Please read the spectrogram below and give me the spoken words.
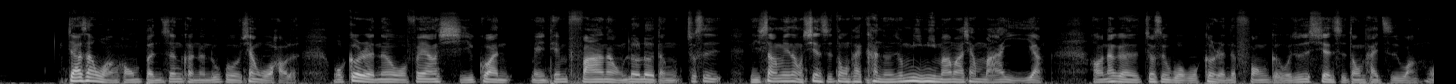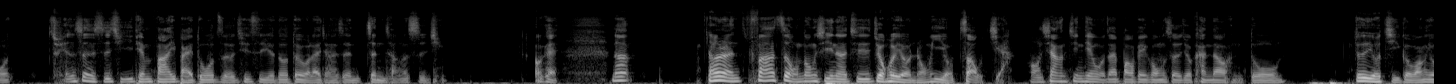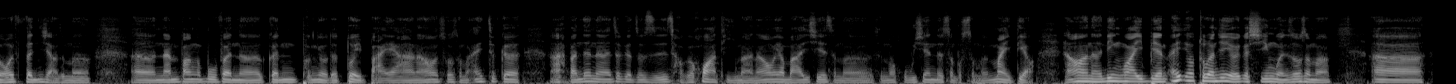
加上网红本身可能，如果像我好了，我个人呢，我非常习惯每天发那种乐乐等，就是你上面那种现实动态看的就密密麻麻，像蚂蚁一样。好，那个就是我我个人的风格，我就是现实动态之王。我全盛时期一天发一百多则，其实也都对我来讲还是很正常的事情。OK，那当然发这种东西呢，其实就会有容易有造假。好像今天我在报废公社就看到很多。就是有几个网友会分享什么，呃，男方的部分呢，跟朋友的对白啊，然后说什么，哎，这个啊，反正呢，这个就只是炒个话题嘛，然后要把一些什么什么狐仙的什么什么卖掉，然后呢，另外一边，哎，又突然间有一个新闻说什么，呃，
